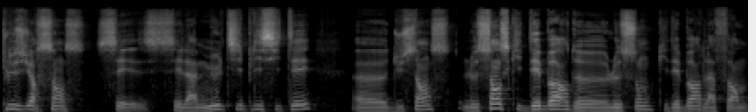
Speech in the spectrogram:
plusieurs sens. C'est la multiplicité euh, du sens, le sens qui déborde le son, qui déborde la forme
